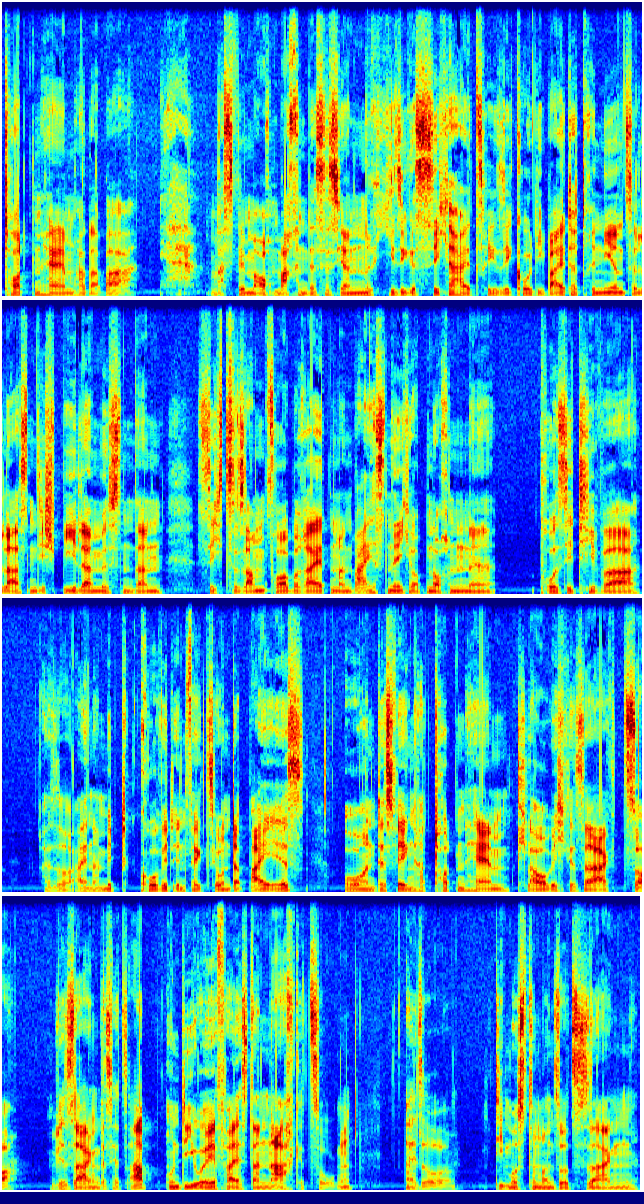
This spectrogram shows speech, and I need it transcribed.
Tottenham hat aber, ja, was will man auch machen? Das ist ja ein riesiges Sicherheitsrisiko, die weiter trainieren zu lassen. Die Spieler müssen dann sich zusammen vorbereiten. Man weiß nicht, ob noch ein positiver also einer mit Covid-Infektion dabei ist. Und deswegen hat Tottenham, glaube ich, gesagt, so, wir sagen das jetzt ab und die UEFA ist dann nachgezogen. Also die musste man sozusagen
